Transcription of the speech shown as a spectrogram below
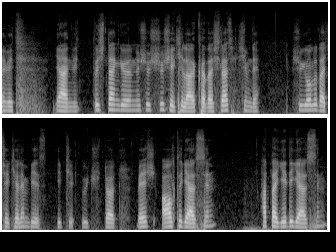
Evet. Yani dıştan görünüşü şu şekil arkadaşlar. Şimdi şu yolu da çekelim. 1 2 3 4 5 6 gelsin. Hatta 7 gelsin.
